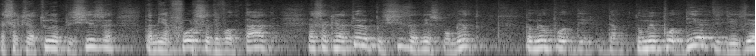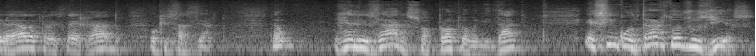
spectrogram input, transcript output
essa criatura precisa da minha força de vontade, essa criatura precisa, nesse momento, do meu poder, do meu poder de dizer a ela que ela está errado ou que está certo. Então, realizar a sua própria humanidade é se encontrar todos os dias.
